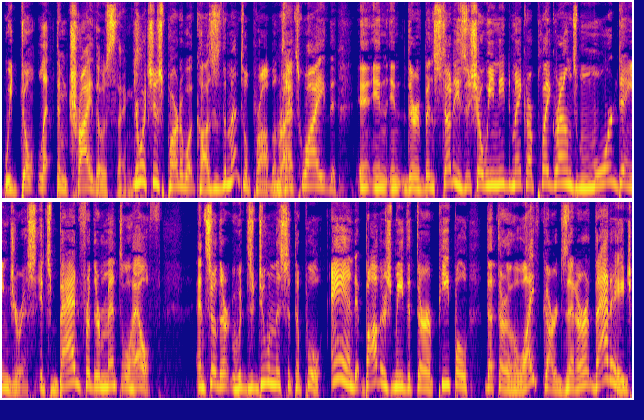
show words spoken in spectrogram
We don't let them try those things. Which is part of what causes the mental problems. Right. That's why in, in, in, there have been studies that show we need to make our playgrounds more dangerous. It's bad for their mental health. And so they're, they're doing this at the pool. And it bothers me that there are people that are the lifeguards that are at that age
